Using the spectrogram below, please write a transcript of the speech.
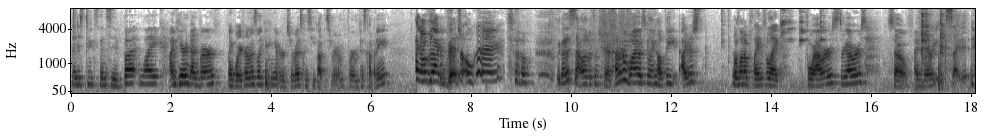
that is too expensive. But like, I'm here in Denver. My boyfriend was like, you can get room service because he got this room from his company. And I'm like, bitch, okay. So we got a salad with some shrimp. I don't know why I was feeling healthy. I just was on a plane for like four hours, three hours. So I'm very excited.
